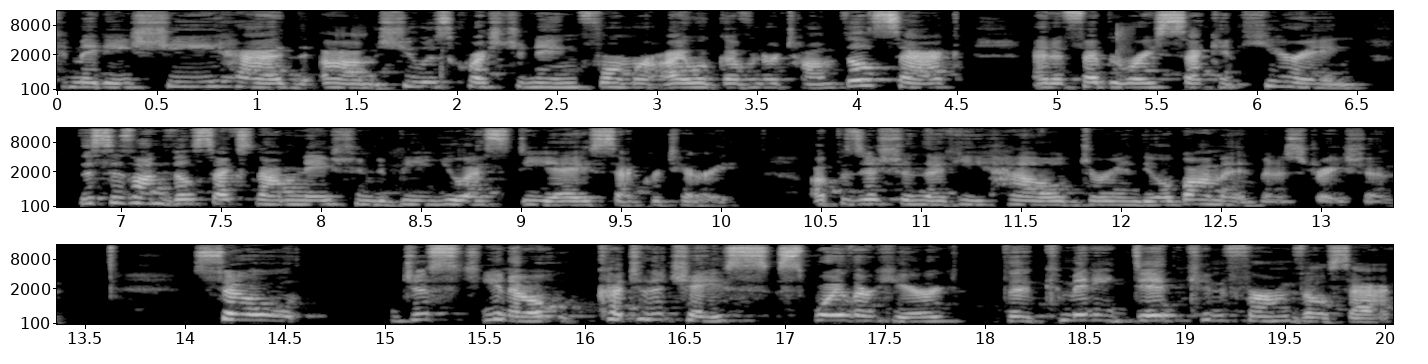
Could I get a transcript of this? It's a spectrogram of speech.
committee, she had um, she was questioning former Iowa Governor Tom Vilsack at a February 2nd hearing. This is on Vilsack's nomination to be USDA secretary, a position that he held during the Obama administration. So, just you know, cut to the chase. Spoiler here: the committee did confirm Vilsack.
